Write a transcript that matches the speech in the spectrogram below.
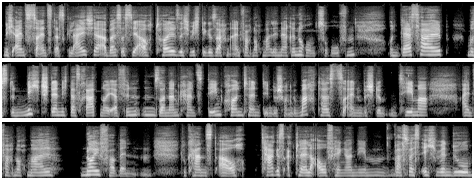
Nicht eins zu eins das Gleiche, aber es ist ja auch toll, sich wichtige Sachen einfach nochmal in Erinnerung zu rufen. Und deshalb musst du nicht ständig das Rad neu erfinden, sondern kannst den Content, den du schon gemacht hast zu einem bestimmten Thema, einfach nochmal neu verwenden. Du kannst auch tagesaktuelle Aufhänger nehmen. Was weiß ich, wenn du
